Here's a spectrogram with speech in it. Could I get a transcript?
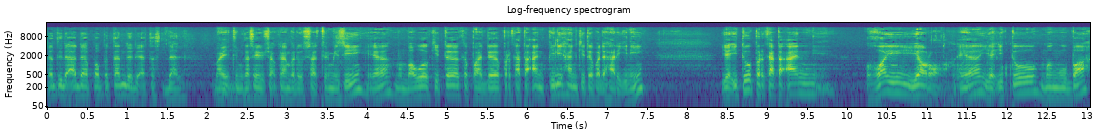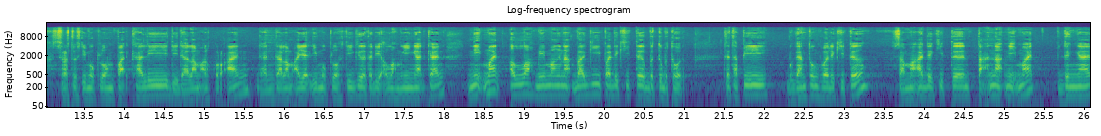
dan tidak ada apa-apa tanda di atas dal. Baik terima kasih ucapkan pada Ustaz Tirmizi ya membawa kita kepada perkataan pilihan kita pada hari ini iaitu perkataan ghayyara ya iaitu mengubah 154 kali di dalam al-Quran dan dalam ayat 53 tadi Allah mengingatkan nikmat Allah memang nak bagi pada kita betul-betul tetapi bergantung kepada kita sama ada kita tak nak nikmat dengan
